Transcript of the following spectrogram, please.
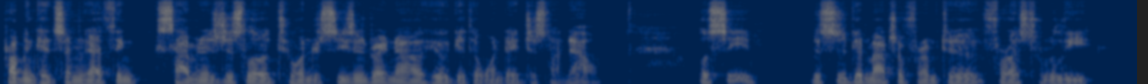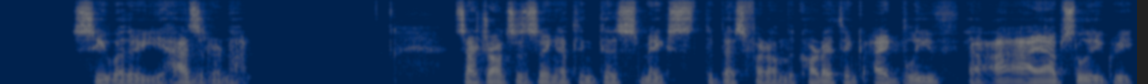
Problem considering I think Saaiman is just a little too under seasoned right now. He'll get there one day, just not now. We'll see. This is a good matchup for him to for us to really see whether he has it or not. Zach Johnson is saying, I think this makes the best fight on the card. I think I believe I, I absolutely agree.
